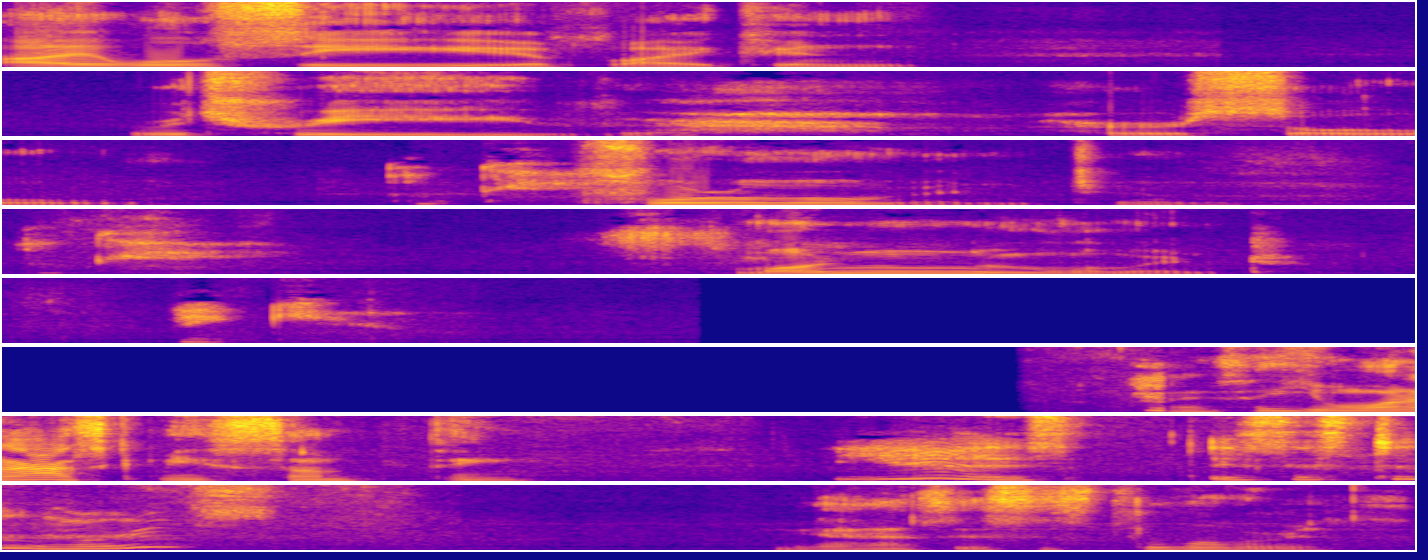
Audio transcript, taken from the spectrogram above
I will see if I can retrieve her soul Okay. for a moment. Okay. One moment. Thank you. I see you want to ask me something. Yes. Is this Dolores? Yes, this is Dolores.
